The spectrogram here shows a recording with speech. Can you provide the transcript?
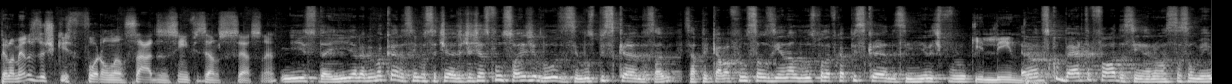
pelo menos dos que foram lançados assim e fizeram sucesso, né? Isso daí era bem bacana, assim, você tinha, gente tinha as funções de luz, assim, luz piscando, sabe? Você aplicava a funçãozinha na luz pra ela ficar piscando, assim, e era tipo. Que lindo. Era uma descoberta foda, assim, era uma situação bem.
